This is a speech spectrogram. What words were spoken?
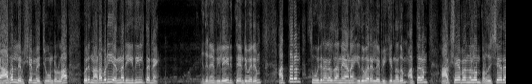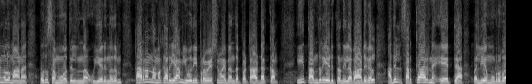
ലാഭം ലക്ഷ്യം വെച്ചുകൊണ്ടുള്ള ഒരു നടപടി എന്ന രീതിയിൽ തന്നെ ഇതിനെ വിലയിരുത്തേണ്ടി വരും. അത്തരം സൂചനകൾ തന്നെയാണ് ഇതുവരെ ലഭിക്കുന്നതും. അത്തരം ആക്ഷേപങ്ങളും പ്രതിഷേധങ്ങളുമാണ് പൊതുസമൂഹത്തിൽ നിന്ന് ഉയരുന്നതും. കാരണം നമുക്കറിയാം യുവതീ പ്രവേശനവുമായി ബന്ധപ്പെട്ട അടക്കം ഈ തന്ത്രി എടുത്ത നിലപാടുകൾ അതിൽ സർക്കാരിന് ഏറ്റ വലിയ മുറിവ്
